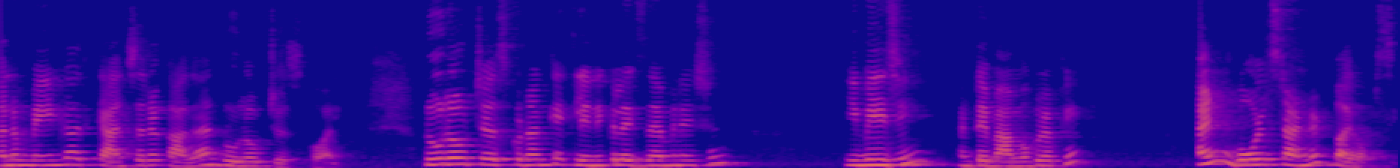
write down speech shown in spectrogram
మనం మెయిన్గా అది క్యాన్సరా కాదా అని రూల్ అవుట్ చేసుకోవాలి. రూల్ అవుట్ చేసుకోవడానికి క్లినికల్ ఎగ్జామినేషన్ ఇమేజింగ్ అంటే mammography and gold standard biopsy.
